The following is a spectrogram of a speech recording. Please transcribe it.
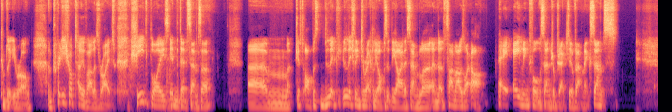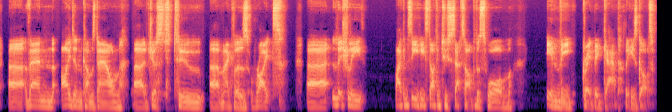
completely wrong. I'm pretty sure Toval is right. She deploys in the dead center um, just opposite, literally directly opposite the iron assembler. And at the time, I was like, oh, aiming for the center objective. That makes sense. Uh, then Iden comes down uh, just to uh, Magva's right. Uh, literally, I can see he's starting to set up the swarm in the great big gap that he's got.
